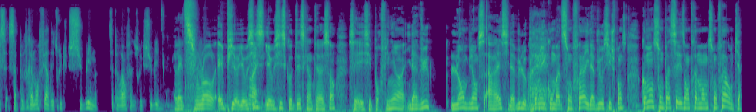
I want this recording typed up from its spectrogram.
ça, peut vraiment faire des trucs sublimes. Ça peut vraiment faire des trucs sublimes. Let's roll. Et puis euh, il y a aussi, il y a aussi ce côté, ce qui est intéressant, c'est et c'est pour finir, hein, il a vu l'ambiance Ares, il a vu le premier combat de son frère, il a vu aussi, je pense, comment sont passés les entraînements de son frère. Donc il y a,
